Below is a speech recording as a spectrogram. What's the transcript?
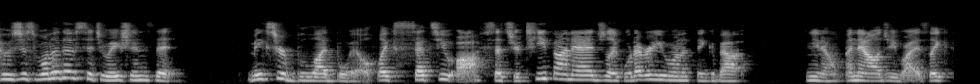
it was just one of those situations that makes your blood boil, like sets you off, sets your teeth on edge, like whatever you want to think about, you know, analogy wise. Like,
